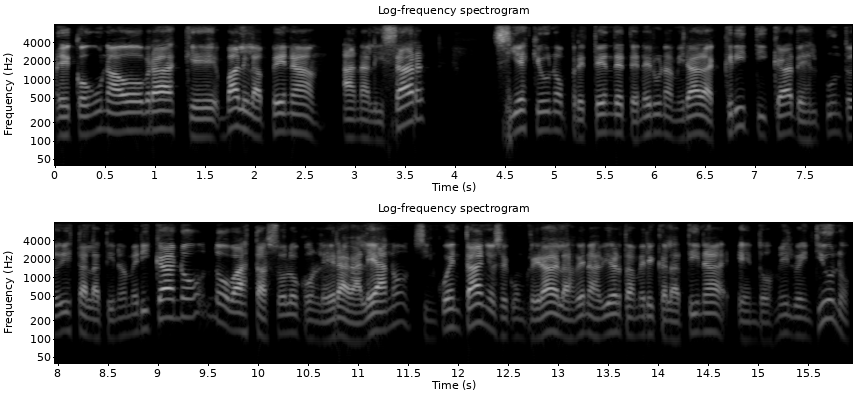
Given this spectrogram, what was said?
eh, con una obra que vale la pena analizar si es que uno pretende tener una mirada crítica desde el punto de vista latinoamericano, no basta solo con leer a Galeano. 50 años se cumplirá de las venas abiertas América Latina en 2021,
